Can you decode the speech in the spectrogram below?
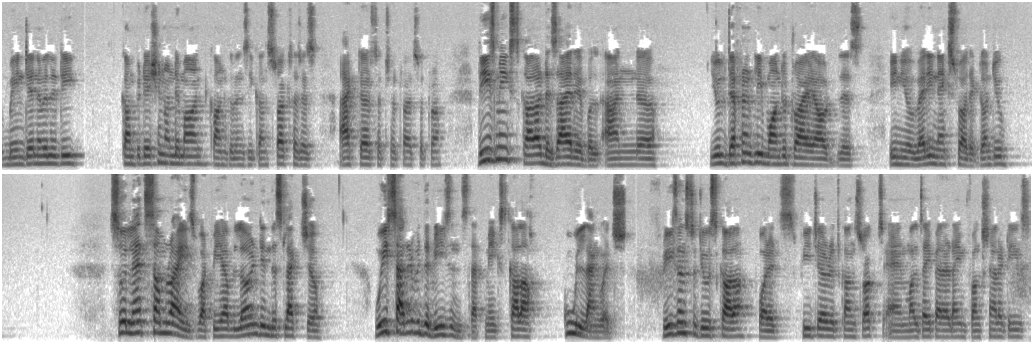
maintainability, computation on demand, concurrency constructs such as actors etc etc these make scala desirable and uh, you'll definitely want to try out this in your very next project don't you? So let's summarize what we have learned in this lecture. We started with the reasons that make scala cool language. Reasons to choose scala for its feature rich constructs and multi-paradigm functionalities.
